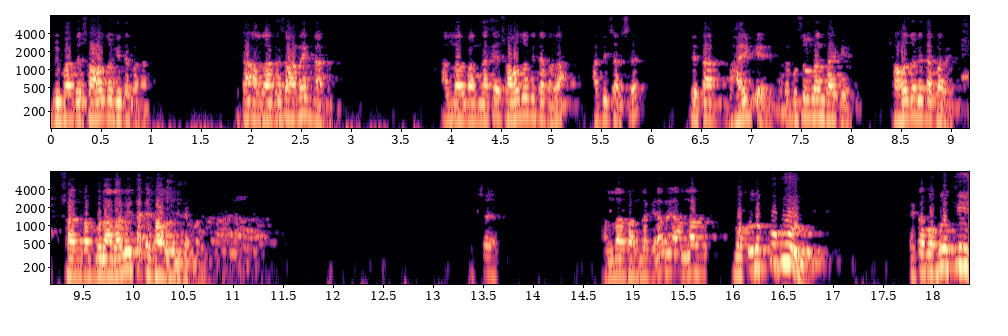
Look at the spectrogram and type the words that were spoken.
বিপদে সহযোগিতা করা। এটা আল্লাহর কাছে অনেক দামি। আল্লাহর বান্দাকে সহযোগিতা করা। হাদিস আছে যে তার ভাইকে মানে মুসলমান ভাইকে সহযোগিতা করে। স্বয়ং রব্বুল আলমী তাকে সহযোগিতা করে। বুঝছেন? আল্লাহর বান্দাকে। আরে আল্লাহর মখলুক কুকুর। একটা মখলুক কি?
